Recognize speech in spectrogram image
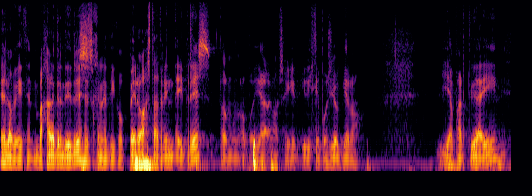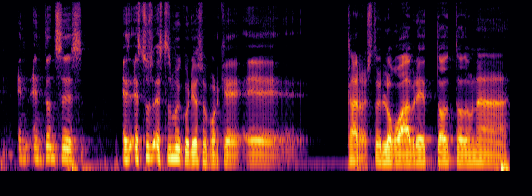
Es lo que dicen. Bajar de 33 es genético. Pero hasta 33 todo el mundo lo puede llegar a conseguir. Y dije, pues yo quiero. Y a partir de ahí... En- entonces, es- esto, es- esto es muy curioso porque, eh, claro, esto luego abre to- todo, una,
